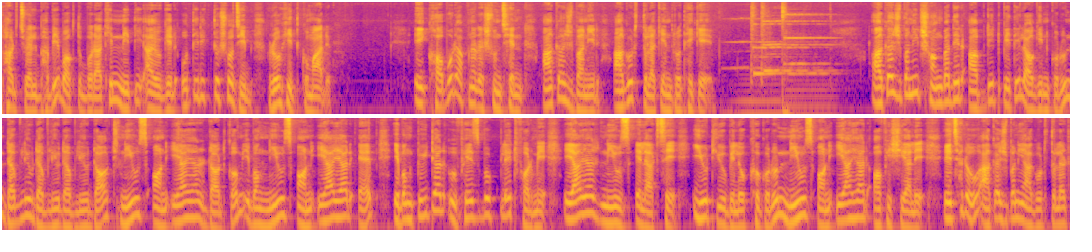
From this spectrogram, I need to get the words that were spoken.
ভার্চুয়ালভাবে বক্তব্য রাখেন নীতি আয়োগের অতিরিক্ত সচিব রোহিত কুমার। এই খবর আপনারা শুনছেন আকাশবাণীর আগরতলা কেন্দ্র থেকে। আকাশবাণীর সংবাদের আপডেট পেতে লগ ইন করুন W W W dot news on dot com এবং নিউজ অন এআইআর অ্যাপ এবং টুইটার ও ফেসবুক প্ল্যাটফর্মে এআইআর নিউজ এলার্টসে ইউটিউবে লক্ষ্য করুন নিউজ অন এআইআর অফিসিয়ালে। এছাড়াও আকাশবাণী আগরতলার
